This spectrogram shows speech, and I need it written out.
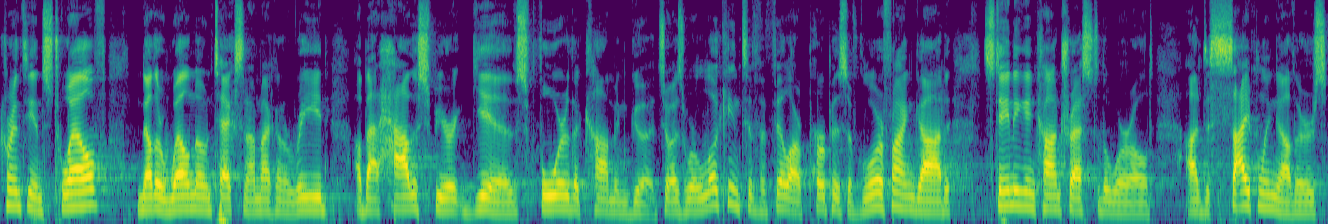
Corinthians 12, another well known text, and I'm not going to read about how the Spirit gives for the common good. So, as we're looking to fulfill our purpose of glorifying God, standing in contrast to the world, uh, discipling others,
